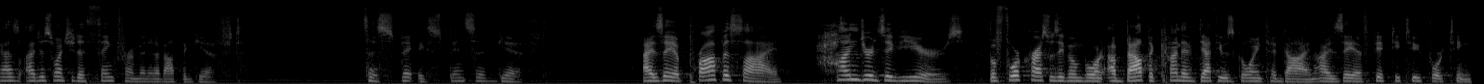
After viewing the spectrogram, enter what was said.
guys, I just want you to think for a minute about the gift. It's an sp- expensive gift. Isaiah prophesied hundreds of years before Christ was even born about the kind of death he was going to die in Isaiah 52 14.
